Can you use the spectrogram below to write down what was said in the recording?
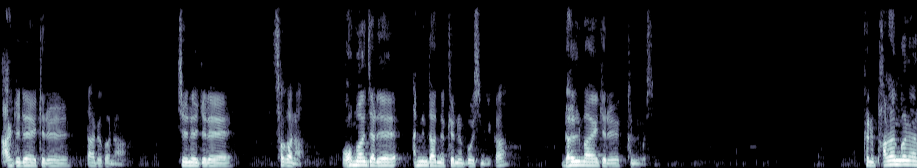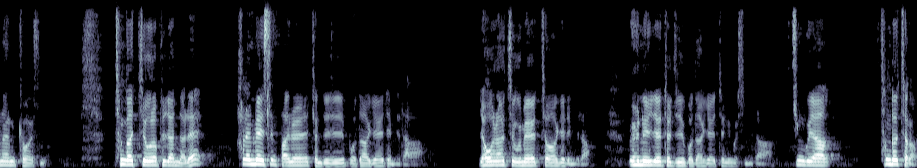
악인의 길을 따르거나 진의 길에 서거나 오만 자리에 앉는다는 느낌은 무엇입니까? 멸망의 길을 걷는 것입니다. 그는 바란 거나는 그것입니다. 천과 지옥으로 불리한 날에 하나님의 심판을 견디지 못하게 됩니다. 영원한 죽음에 처하게 됩니다. 은혜에 들지 못하게 되는 것입니다. 친구야 성도처럼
